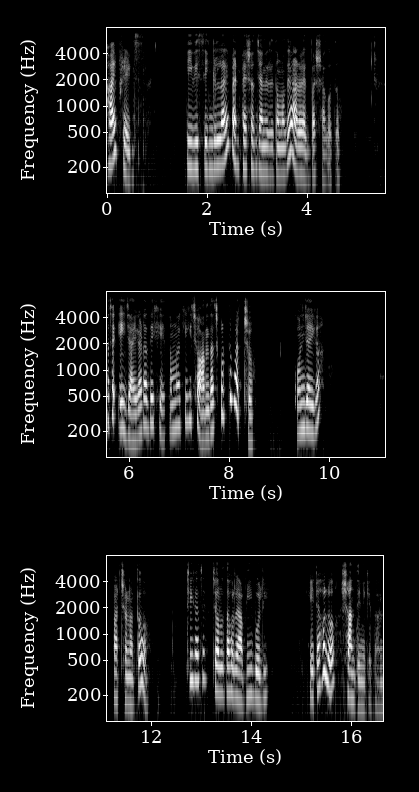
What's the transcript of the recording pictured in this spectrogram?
Hi friends PV single life and fashion চ্যানেলে তোমাদের আরও একবার স্বাগত। আচ্ছা এই জায়গাটা দেখে তোমরা কি কিছু আন্দাজ করতে পারছ? কোন জায়গা? পারছ না তো? ঠিক আছে, চলো তাহলে আমিই বলি। এটা হলো শান্তিনিকেতন।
